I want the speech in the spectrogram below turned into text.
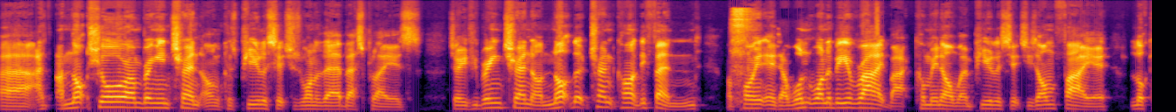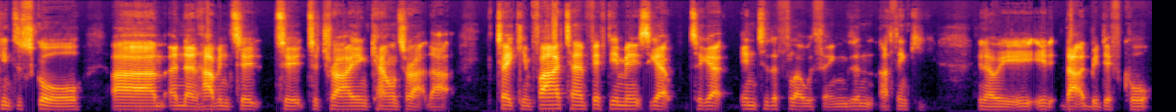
Uh, I, I'm not sure I'm bringing Trent on because Pulisic was one of their best players. So if you bring Trent on, not that Trent can't defend, my point is I wouldn't want to be a right back coming on when Pulisic is on fire, looking to score, um, and then having to to to try and counteract that. Taking 5, 10, 15 minutes to get to get into the flow of things, and I think he, you know, he, he, that would be difficult.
